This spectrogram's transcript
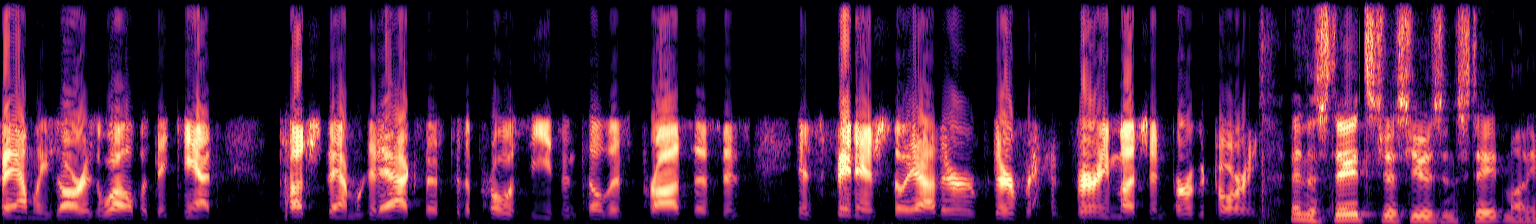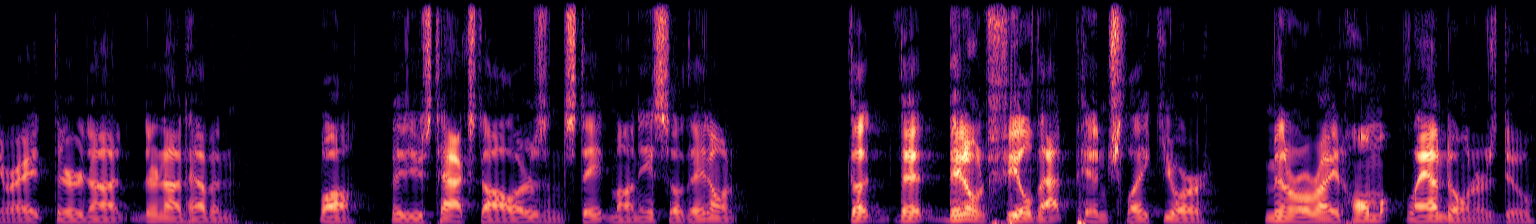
families are as well. But they can't touch them or get access to the proceeds until this process is is finished. So yeah, they're they're very much in purgatory. And the state's just using state money, right? They're not they're not having well, they use tax dollars and state money, so they don't they, they don't feel that pinch like your mineral right home landowners do.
